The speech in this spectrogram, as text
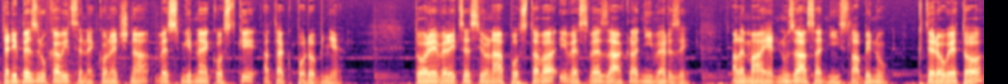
tedy bez rukavice nekonečna, vesmírné kostky a tak podobně. Thor je velice silná postava i ve své základní verzi, ale má jednu zásadní slabinu, kterou je to,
